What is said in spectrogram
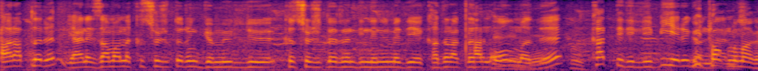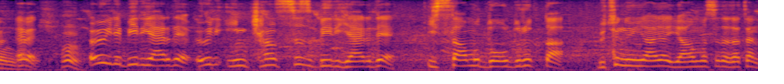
Arapların yani zamanla kız çocukların gömüldüğü, kız çocuklarının dinlenilmediği, kadın haklarının Katledildiği, olmadığı, hı. katledildiği bir yere Bir göndermiş. topluma göndermiş. Evet. Hı. Öyle bir yerde, öyle imkansız bir yerde İslam'ı doldurup da bütün dünyaya yağması da zaten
